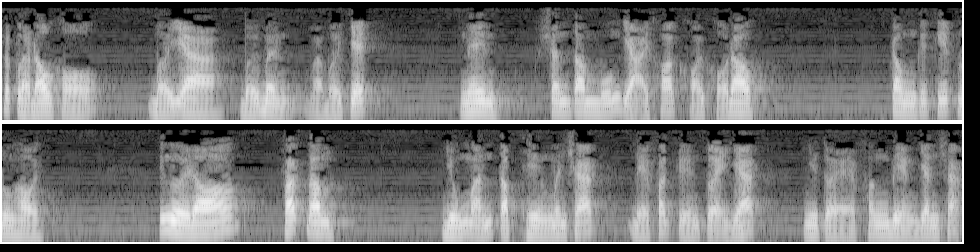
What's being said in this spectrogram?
rất là đau khổ bởi già, bởi bệnh và bởi chết. Nên, sanh tâm muốn giải thoát khỏi khổ đau trong cái kiếp luân hồi. Cái người đó phát tâm, dũng mãnh tập thiền minh sát để phát triển tuệ giác như tuệ phân biệt danh sắc,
